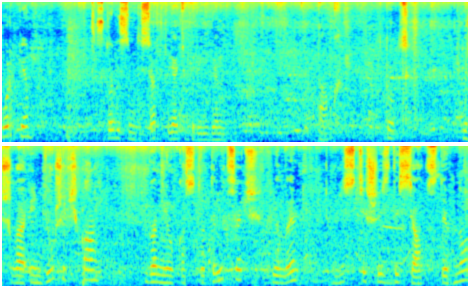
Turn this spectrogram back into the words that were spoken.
курки 185 гривень. Так, тут пішла індюшечка, гамілка 130, філе 260, стегно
